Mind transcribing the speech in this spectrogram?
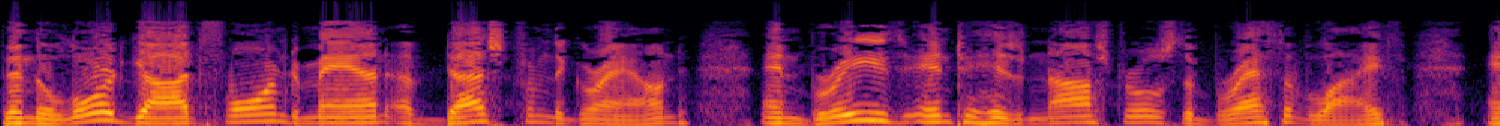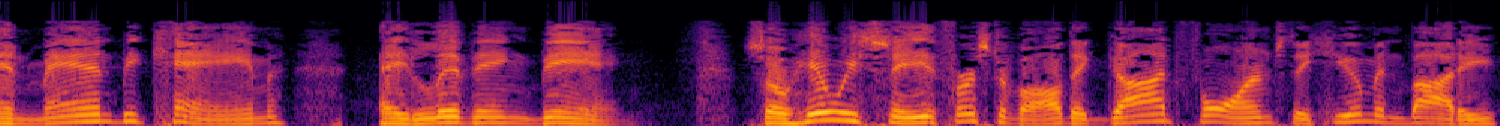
Then the Lord God formed man of dust from the ground and breathed into his nostrils the breath of life and man became a living being. So here we see, first of all, that God forms the human body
